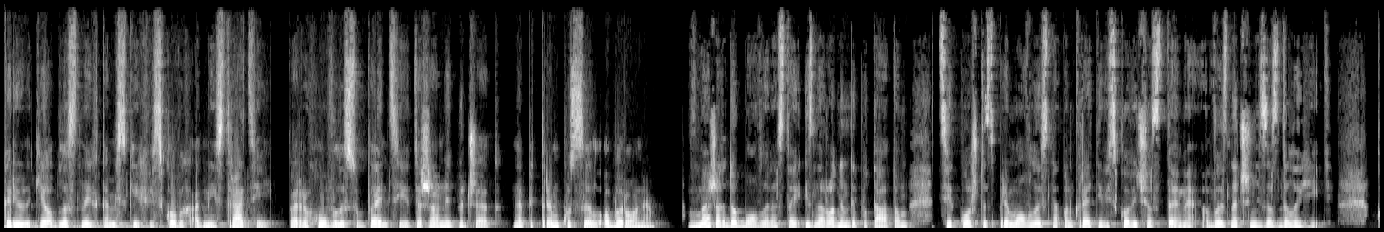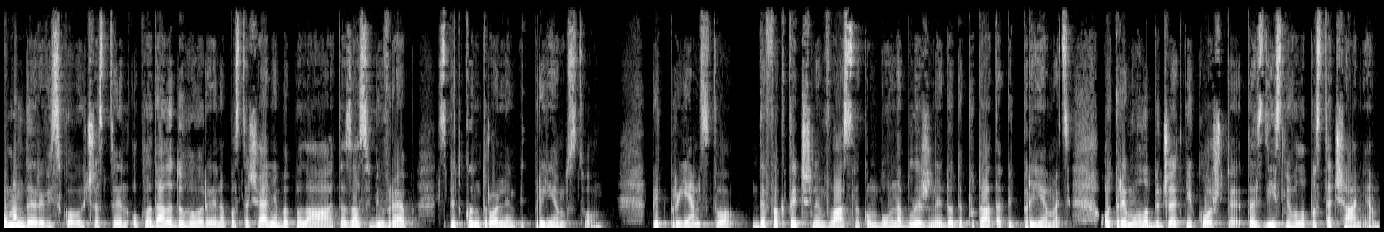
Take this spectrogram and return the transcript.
Керівники обласних та міських військових адміністрацій перераховували субвенції в державний бюджет на підтримку сил оборони. В межах домовленостей із народним депутатом ці кошти спрямовувались на конкретні військові частини, визначені заздалегідь. Командири військових частин укладали договори на постачання БПЛА та засобів РЕП з підконтрольним підприємством. Підприємство, де фактичним власником був наближений до депутата підприємець, отримувало бюджетні кошти та здійснювало постачання.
